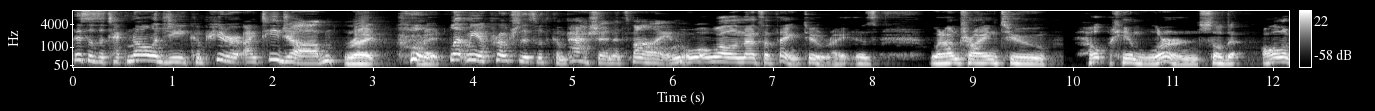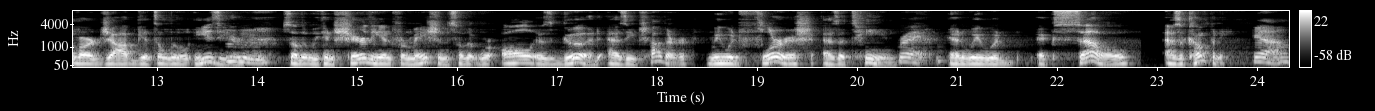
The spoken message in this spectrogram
This is a technology, computer, IT job. Right, right. Let me approach this with compassion. It's fine. Well, well, and that's the thing too, right? Is when I'm trying to help him learn so that all of our job gets a little easier, Mhm. so that we can share the information, so that we're all as good as each other, we would flourish as a team Right. and we would excel as a company. Yeah.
